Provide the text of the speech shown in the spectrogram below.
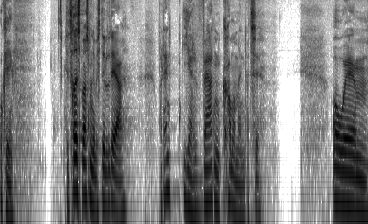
Okay. Det tredje spørgsmål, jeg vil stille, det er, hvordan i alverden kommer man dertil? Og øh,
